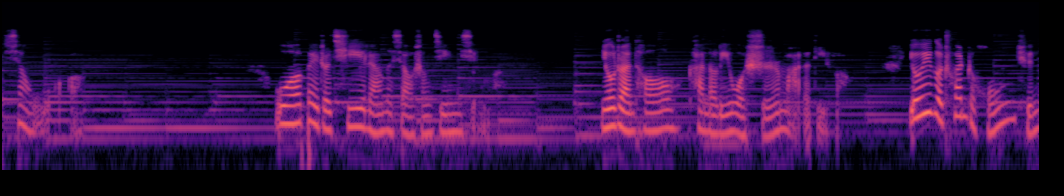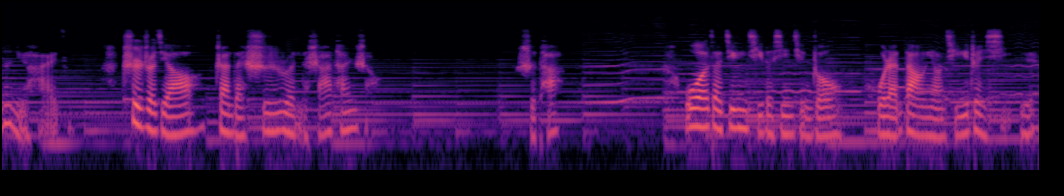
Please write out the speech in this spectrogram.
像我？我被这凄凉的笑声惊醒了，扭转头看到离我十码的地方，有一个穿着红裙的女孩子，赤着脚站在湿润的沙滩上。是她，我在惊奇的心情中，忽然荡漾起一阵喜悦，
